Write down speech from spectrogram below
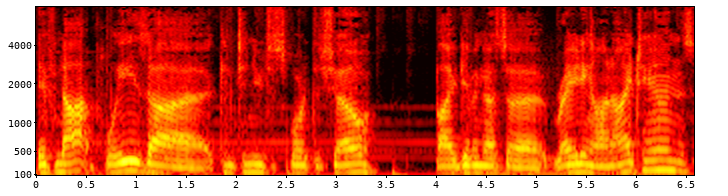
If not, please uh, continue to support the show by giving us a rating on iTunes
